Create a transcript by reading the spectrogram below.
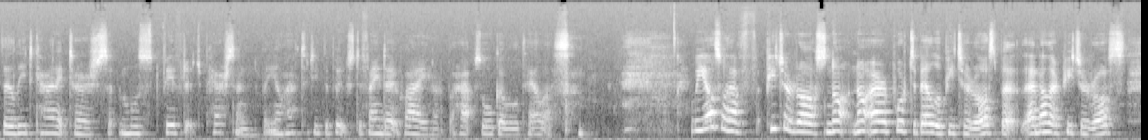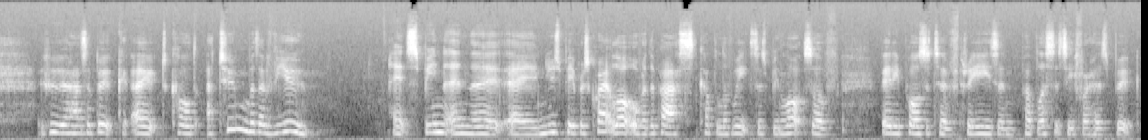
the lead character's most favourite person, but you'll have to read the books to find out why, or perhaps Olga will tell us. we also have Peter Ross, not, not our Portobello Peter Ross, but another Peter Ross, who has a book out called A Tomb with a View it's been in the uh, newspapers quite a lot over the past couple of weeks. There's been lots of very positive praise and publicity for his book.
